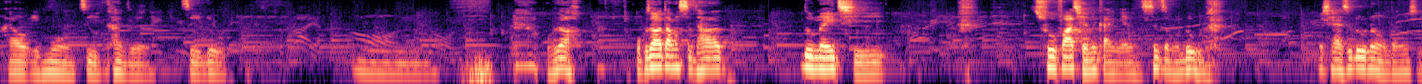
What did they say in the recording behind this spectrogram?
还有荧幕自己看着自己录，嗯。我不知道，我不知道当时他录那一期出发前的感言是怎么录的，而且还是录那种东西。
